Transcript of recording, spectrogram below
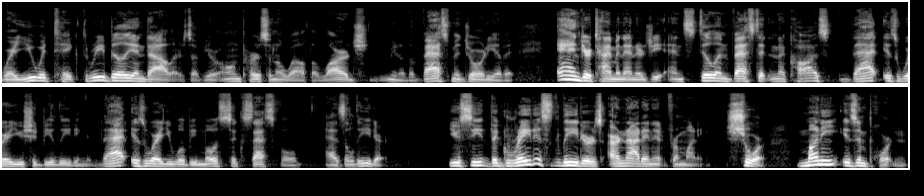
where you would take $3 billion of your own personal wealth, a large, you know, the vast majority of it, and your time and energy, and still invest it in a cause, that is where you should be leading. That is where you will be most successful as a leader. You see, the greatest leaders are not in it for money. Sure, money is important.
